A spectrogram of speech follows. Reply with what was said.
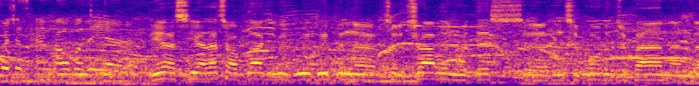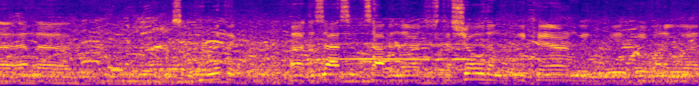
Which is over the air? Yes, yeah, that's our flag. We've, we've, we've been uh, sort of traveling with this uh, in support of Japan and, uh, and uh, some horrific uh, disaster that's happened there, just to show them that we care and we, we, we want to uh,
